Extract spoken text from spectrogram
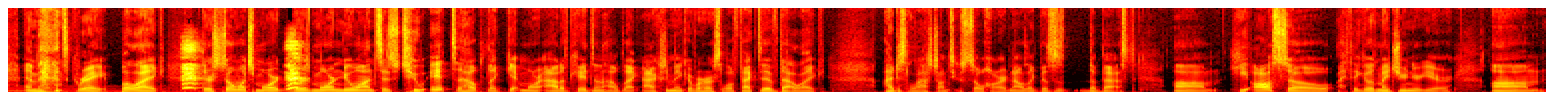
and that's great. But like there's so much more. There's more nuances to it to help like get more out of kids and help like actually make a rehearsal effective. That like I just latched onto so hard and I was like, this is the best. Um, he also, I think it was my junior year. Um,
